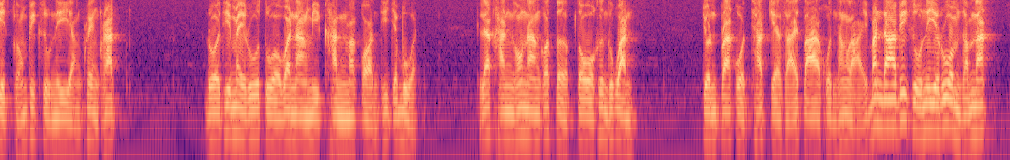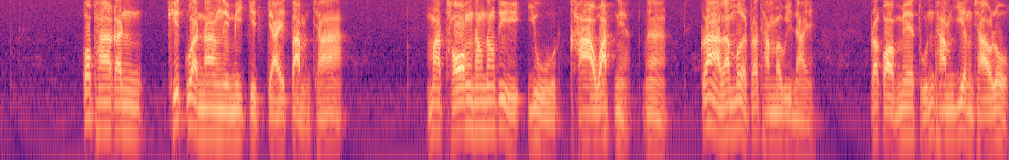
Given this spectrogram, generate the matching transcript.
กิจของภิกษุณีอย่างเคร่งครัด โดยที่ไม่รู้ตัวว่านางมีคันมาก่อนที่จะบวช และคันของนางก็เติบโตขึ้นทุกวัน จนปรากฏชัดแก่สายตาคนทั้งหลาย บรรดาภิกษุณีร่วมสำนัก ก็พากันคิดว่านางเนี่ยมีจิตใจต่ำช้า มาท้องทั้งทั้งที่อยู่คาวัดเนี่ยกล้าละเมิดพระธรรมวินัย ประกอบเมถุนธรรมเยี่ยงชาวโลก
